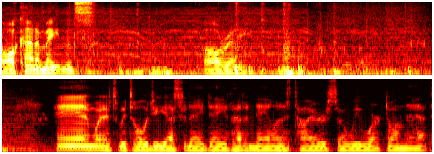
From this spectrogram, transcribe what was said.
all kind of maintenance already. And when we told you yesterday, Dave had a nail in his tire, so we worked on that.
